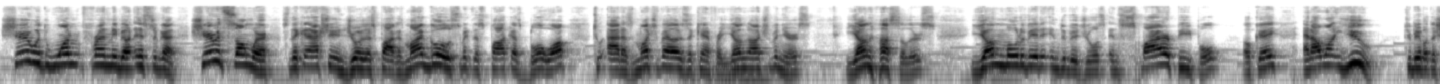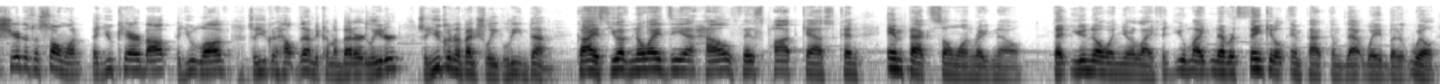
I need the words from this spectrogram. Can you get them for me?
Share it with one friend, maybe on Instagram. Share it somewhere so they can actually enjoy this podcast. My goal is to make this podcast blow up to add as much value as I can for young entrepreneurs, young hustlers, young motivated individuals, inspire people, okay? And I want you to be able to share this with someone that you care about, that you love, so you can help them become a better leader, so you can eventually lead them. Guys, you have no idea how this podcast can impact someone right now that you know in your life that you might never think it'll impact them that way, but it will.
